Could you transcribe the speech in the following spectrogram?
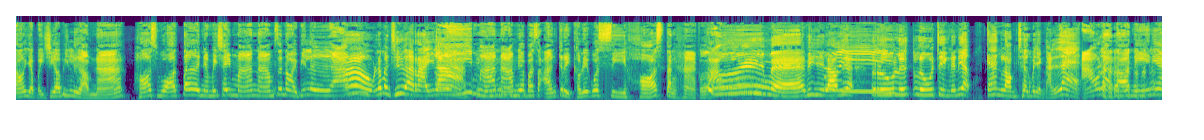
น้องๆอย่าไปเชื่อพี่เหลือมนะ horse water เนี่ยไม่ใช่ม้าน้ำซะหน่อยพี่เหลือมอ้าวแล้วมันชื่ออะไรล่ะเอ้ยม้าน้ำเนี่ยภาษาอังกฤษเขาเรียกว่า sea horse ต่างหากเอเล่า้ยแหมพี่ยีราฟเนี่ยรู้ลึกรู้จริงนะเนี่ยแกล้งลองเชิงไปอย่างนั้นแหละ เอาล่ะตอนนี้เนี่ย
